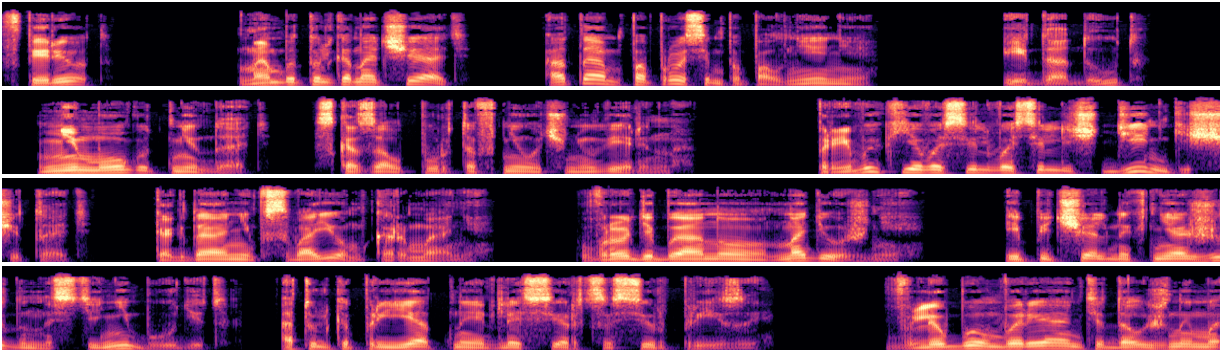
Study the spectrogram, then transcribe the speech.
вперед. Нам бы только начать, а там попросим пополнение». «И дадут?» «Не могут не дать», — сказал Пуртов не очень уверенно. «Привык я, Василий Васильевич, деньги считать, когда они в своем кармане. Вроде бы оно надежнее, и печальных неожиданностей не будет, а только приятные для сердца сюрпризы. В любом варианте должны мы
